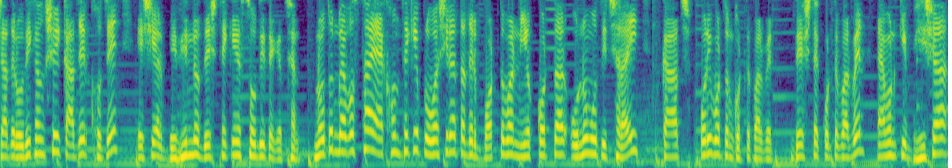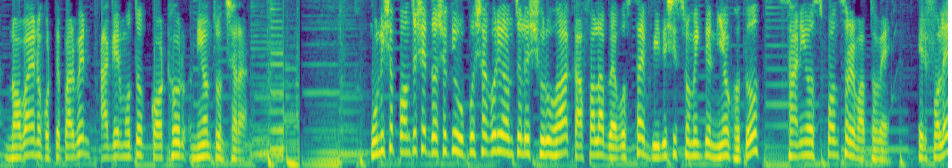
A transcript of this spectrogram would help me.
যাদের অধিকাংশই কাজের খোঁজে এশিয়ার বিভিন্ন দেশ থেকে সৌদিতে গেছেন। নতুন ব্যবস্থায় এখন থেকে প্রবাসীরা তাদের বর্তমান নিয়োগকর্তার অনুমতি ছাড়াই কাজ পরিবর্তন করতে পারবেন। দেশ ত্যাগ করতে পারবেন, এমনকি ভিসা নবায়নও করতে পারবেন আগের মতো কঠোর নিয়ন্ত্রণ ছাড়া। উনিশশো পঞ্চাশের দশকে উপসাগরীয় অঞ্চলে শুরু হওয়া কাফালা ব্যবস্থায় বিদেশি শ্রমিকদের নিয়োগ হতো স্থানীয় স্পন্সরের মাধ্যমে। এর ফলে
